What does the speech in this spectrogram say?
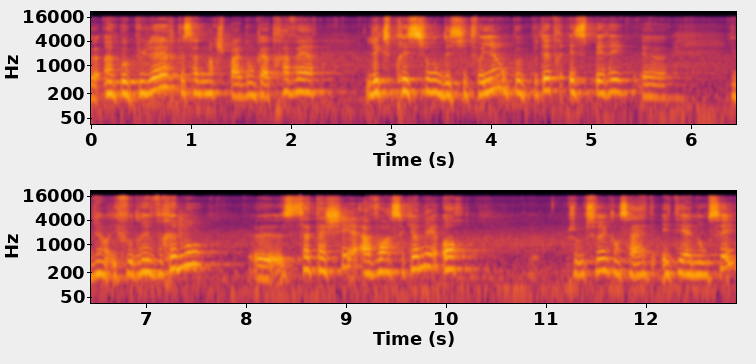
euh, impopulaire que ça ne marche pas. Donc à travers l'expression des citoyens, on peut peut-être espérer, eh bien, il faudrait vraiment s'attacher à voir ce qu'il y en est. Or, je me souviens quand ça a été annoncé,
